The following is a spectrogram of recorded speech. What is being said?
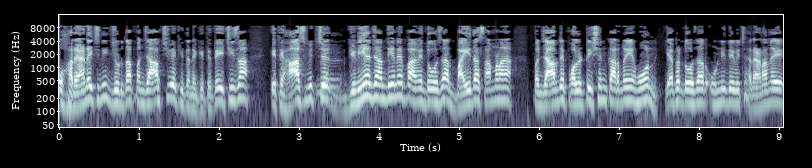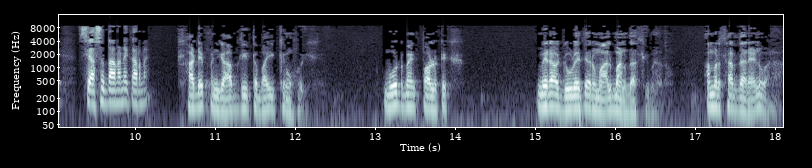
ਉਹ ਹਰਿਆਣੇ 'ਚ ਨਹੀਂ ਜੁੜਦਾ ਪੰਜਾਬ 'ਚ ਵੀ ਕਿਤੇ ਨਾ ਕਿਤੇ। ਤੇ ਇਹ ਚੀਜ਼ਾਂ ਇਤਿਹਾਸ ਵਿੱਚ ਗਿਣੀਆਂ ਜਾਂਦੀਆਂ ਨੇ ਭਾਵੇਂ 2022 ਦਾ ਸਾਹਮਣਾ ਪੰਜਾਬ ਦੇ ਪੋਲੀਟੀਸ਼ੀਅਨ ਕਰ ਰਹੇ ਹੋਣ ਜਾਂ ਫਿਰ 2019 ਦੇ ਵਿੱਚ ਹਰਿਆਣਾ ਦੇ ਸਿਆਸਤਦਾਨਾਂ ਨੇ ਕਰਨਾ ਹੈ। ਸਾਡੇ ਪੰਜਾਬ ਦੀ ਤਬਾਹੀ ਕਿਉਂ ਹੋਈ? ਵੋਟ ਬੈਂਕ ਪੋਲਿਟਿਕਸ ਮੇਰਾ ਜੂੜੇ ਤੇ ਰੁਮਾਲ ਬਣਦਾ ਸੀ ਮੈਂ ਉਦੋਂ। ਅੰਮ੍ਰਿਤਸਰ ਦਾ ਰਹਿਣ ਵਾਲਾ।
